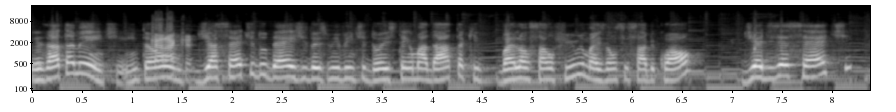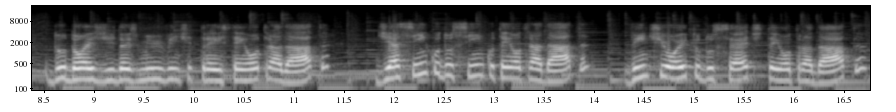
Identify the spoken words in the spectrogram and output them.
Exatamente. Então, Caraca. dia 7 do 10 de 2022 tem uma data que vai lançar um filme, mas não se sabe qual. Dia 17 do 2 de 2023 tem outra data. Dia 5 do 5 tem outra data. 28 do 7 tem outra data.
